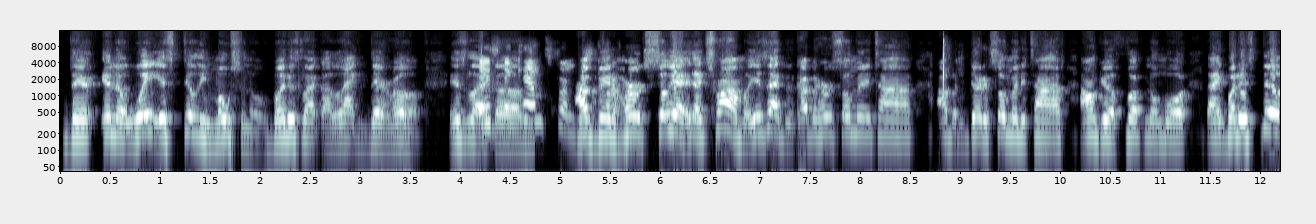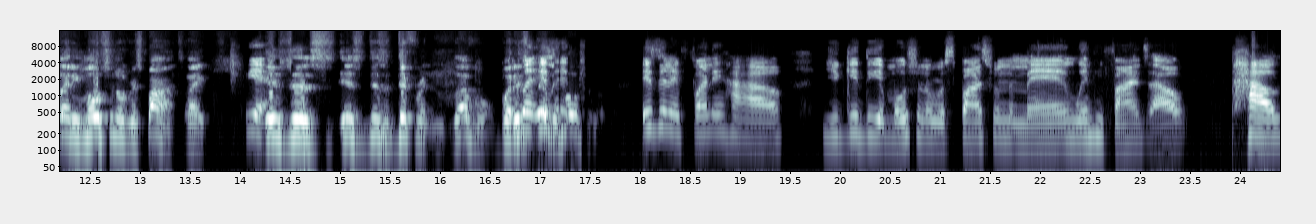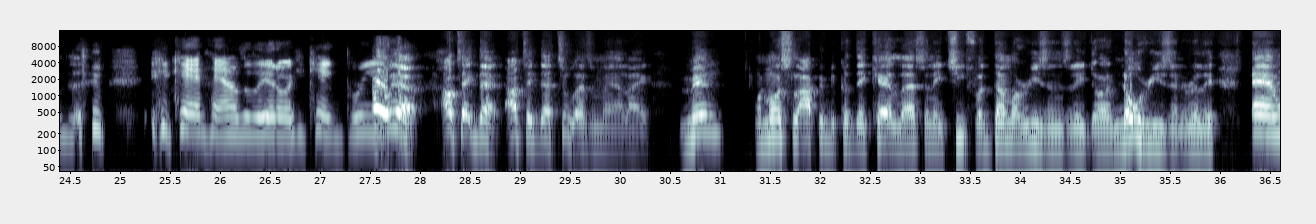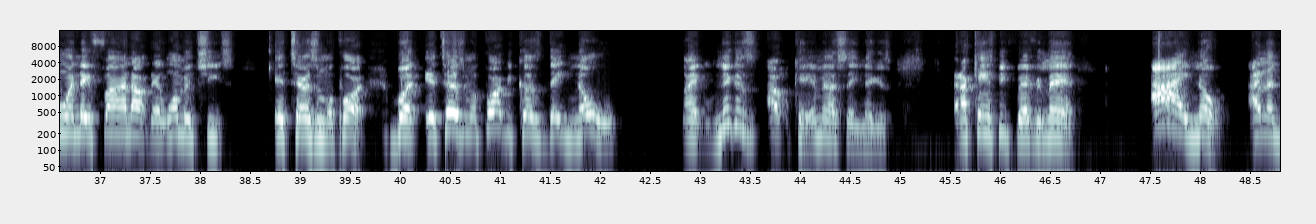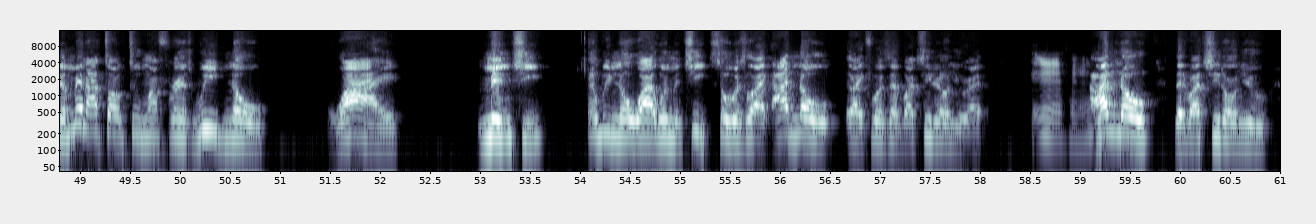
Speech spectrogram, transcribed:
they're in a way it's still emotional, but it's like a lack thereof. It's like it's, um, it comes from I've been hurt so yeah, like trauma. Exactly. I've been hurt so many times. I've been dirty so many times. I don't give a fuck no more. Like, but it's still an emotional response. Like, yeah, it's just it's just a different level, but it's but still emotional. It, isn't it funny how you get the emotional response from the man when he finds out how he can't handle it or he can't breathe? Oh yeah, I'll take that. I'll take that too as a man. Like men are more sloppy because they care less and they cheat for dumber reasons, they or no reason really. And when they find out that woman cheats, it tears them apart. But it tears them apart because they know, like niggas. Okay, let me not say niggas, and I can't speak for every man I know, And the men I talk to, my friends, we know why men cheat and we know why women cheat. So it's like I know, like for example, I cheated on you, right? Mm-hmm. I know that if I cheat on you,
